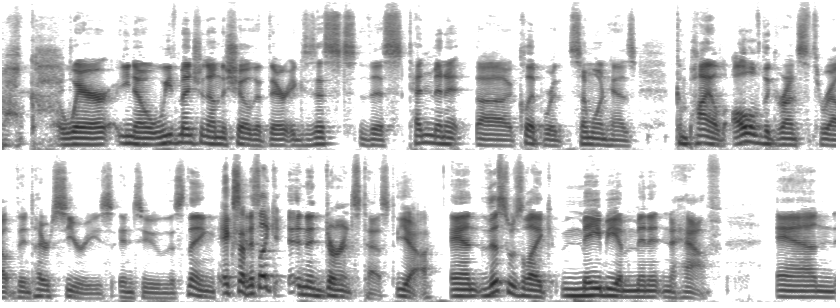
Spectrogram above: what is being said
Oh God. where you know we've mentioned on the show that there exists this 10 minute uh, clip where someone has compiled all of the grunts throughout the entire series into this thing Except- and it's like an endurance test Yeah. and this was like maybe a minute and a half and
